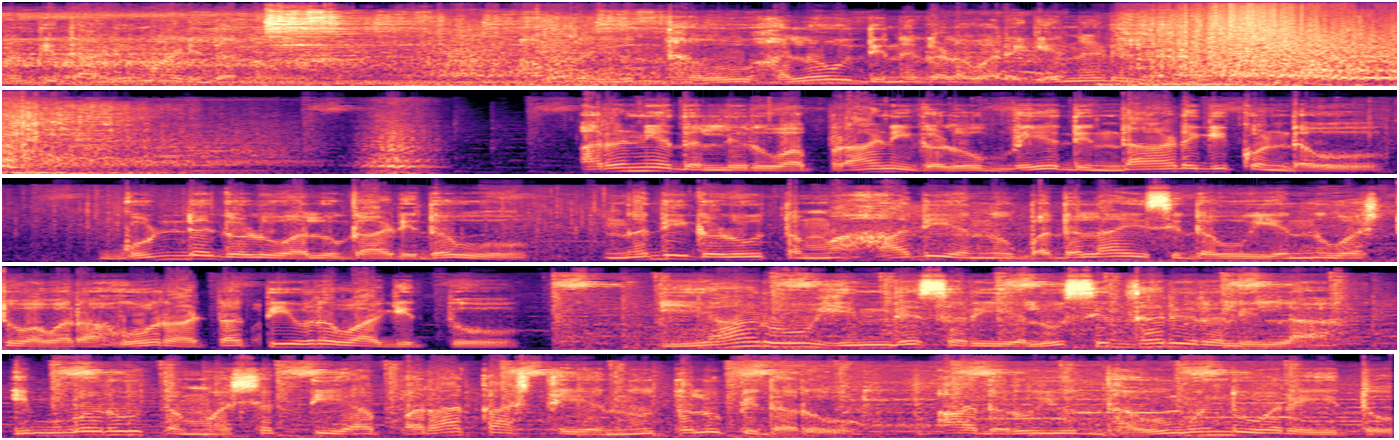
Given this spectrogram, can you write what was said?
ಪ್ರತಿದಾಳಿ ಮಾಡಿದನು. ಅವರ ಯುದ್ಧವು ಹಲವು ದಿನಗಳವರೆಗೆ ನಡೆಯಿತು. ಅರಣ್ಯದಲ್ಲಿರುವ ಪ್ರಾಣಿಗಳು ಭಯದಿಂದ ಅಡಗಿಕೊಂಡವು. ಗುಡ್ಡಗಳು ಅಲುಗಾಡಿದವು. ನದಿಗಳು ತಮ್ಮ ಹಾದಿಯನ್ನು ಬದಲಾಯಿಸಿದವು ಎನ್ನುವಷ್ಟು ಅವರ ಹೋರಾಟ ತೀವ್ರವಾಗಿತ್ತು. ಯಾರೂ ಹಿಂದೆ ಸರಿಯಲು ಸಿದ್ಧರಿರಲಿಲ್ಲ. ಇಬ್ಬರೂ ತಮ್ಮ ಶಕ್ತಿಯ ಪರಾಕಾಷ್ಠೆಯನ್ನು ತಲುಪಿದರು. ಆದರೂ ಯುದ್ಧವು ಮುಂದುವರೆಯಿತು.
